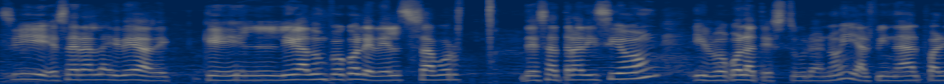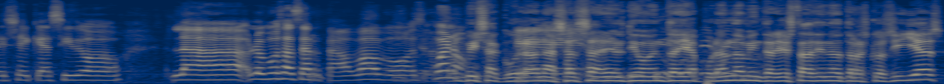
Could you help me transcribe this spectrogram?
Sí, esa era la idea, de que el hígado un poco le dé el sabor de esa tradición y luego la textura, ¿no? Y al final parece que ha sido... La, lo hemos acertado, vamos. Bueno, Compi se currado que- una salsa en el último momento ahí apurando mientras yo estaba haciendo otras cosillas,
